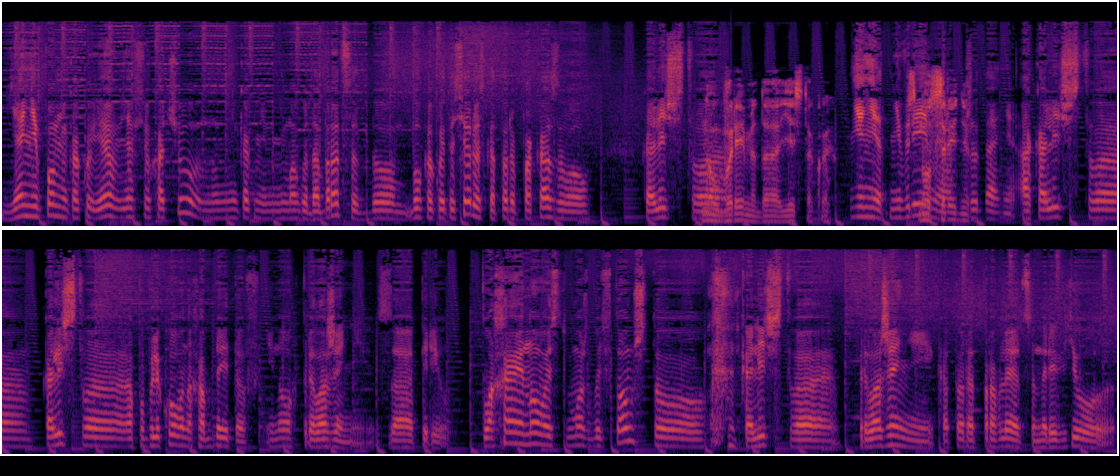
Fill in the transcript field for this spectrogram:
Я не помню, какой... Я, я все хочу, но никак не, не могу добраться до... Был какой-то сервис, который показывал количество... Ну, время, да, есть такое. Не, нет, не время ну, средне... ожидания, а количество, количество опубликованных апдейтов и новых приложений за период. Плохая новость может быть в том, что количество приложений, которые отправляются на ревью,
